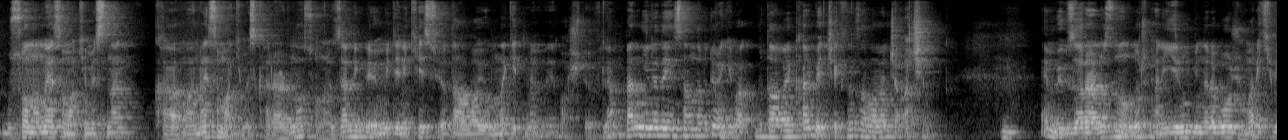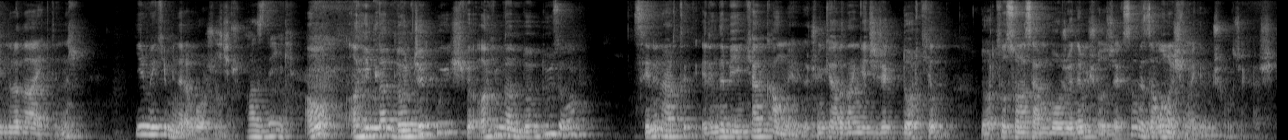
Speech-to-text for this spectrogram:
bu son Anayasa Mahkemesi'nden Anayasa Mahkemesi kararından sonra özellikle ümidini kesiyor, dava yoluna gitmemeye başlıyor filan. Ben yine de insanlara diyorum ki bak bu davayı kaybedeceksiniz ama bence açın. En büyük zararınız ne olur? Hani 20 bin lira borcum var, 2 bin lira daha eklenir. 22 bin lira borcum olur. Az değil. Ama ahimden dönecek bu iş ve ahimden döndüğü zaman senin artık elinde bir imkan kalmayabilir. Çünkü aradan geçecek 4 yıl. 4 yıl sonra sen borcu ödemiş olacaksın ve zaman aşımına girmiş olacak her şey.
